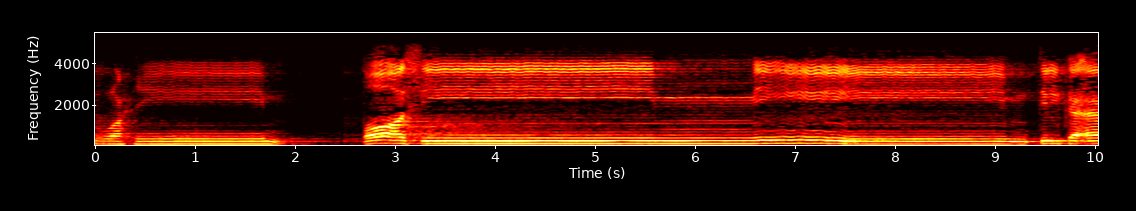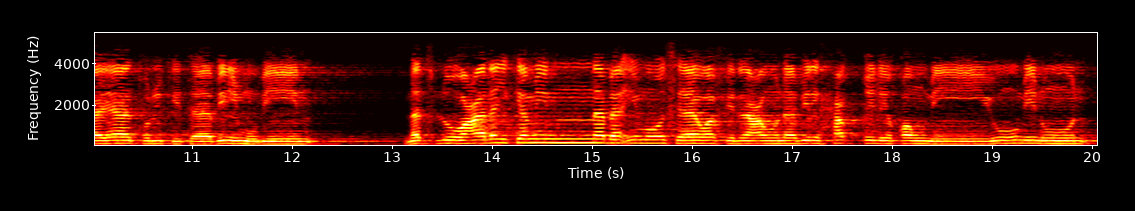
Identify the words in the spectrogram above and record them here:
الرحيم طاسيم تلك آيات الكتاب المبين نتلو عليك من نبأ موسى وفرعون بالحق لقوم يؤمنون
